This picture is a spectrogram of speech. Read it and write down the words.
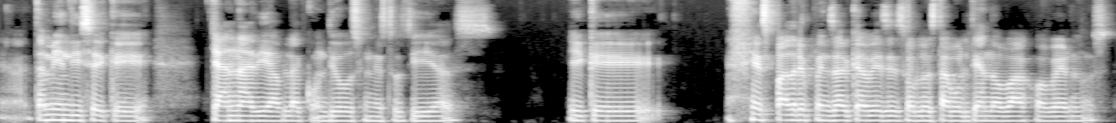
Ah, también dice que ya nadie habla con Dios en estos días y que es padre pensar que a veces solo está volteando abajo a vernos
